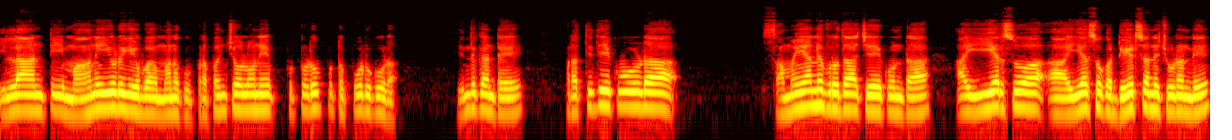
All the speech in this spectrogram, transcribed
ఇలాంటి మహనీయుడు మనకు ప్రపంచంలోనే పుట్టడు పుట్టపోడు కూడా. ఎందుకంటే ప్రతిదీ కూడా సమయాన్ని వృధా చేయకుండా ఆ ఇయర్స్ ఆ ఇయర్స్ ఒక డేట్స్ అన్ని చూడండి.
